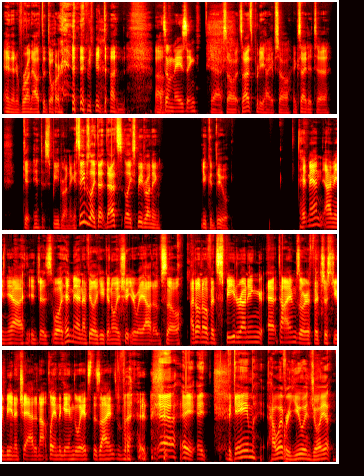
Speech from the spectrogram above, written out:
and then run out the door and you're done. That's Um, amazing. yeah, so so that's pretty hype. So excited to get into speedrunning. It seems like that that's like speedrunning you could do. Hitman? I mean, yeah, it just well, Hitman I feel like you can always shoot your way out of. So I don't know if it's speed running at times or if it's just you being a Chad and not playing the game the way it's designed, but Yeah, hey, hey, the game, however you enjoy it,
